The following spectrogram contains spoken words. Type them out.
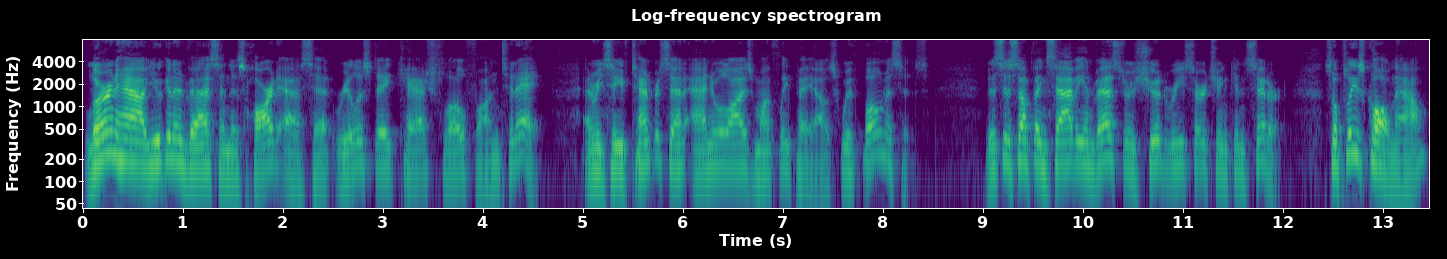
Learn how you can invest in this hard asset real estate cash flow fund today and receive 10% annualized monthly payouts with bonuses. This is something savvy investors should research and consider. So please call now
